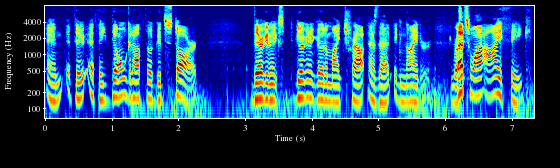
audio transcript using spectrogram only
and if they if they don't get off to a good start, they're gonna they're gonna go to Mike Trout as that igniter. Right. That's why I think.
